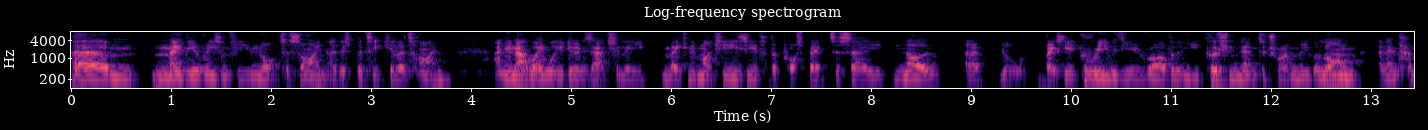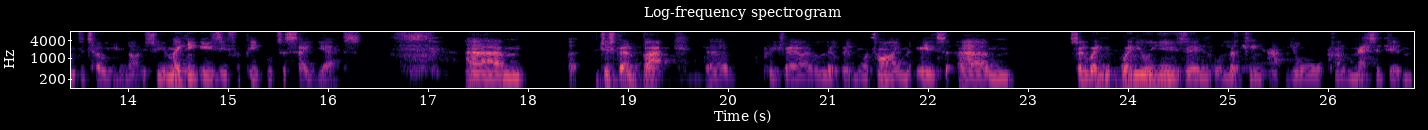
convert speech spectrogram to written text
um, may be a reason for you not to sign at this particular time." And in that way, what you're doing is actually making it much easier for the prospect to say no, uh, or basically agree with you rather than you pushing them to try and move along and then having to tell you no. So you're making it easy for people to say yes. Um, uh, just going back, uh, appreciate I have a little bit more time. Is um, so when when you're using or looking at your kind of messaging,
